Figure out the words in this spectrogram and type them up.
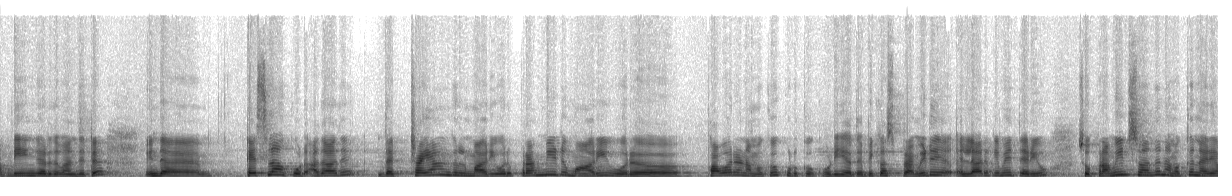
அப்படிங்கிறது வந்துட்டு இந்த டெஸ்லா கோட் அதாவது இந்த ட்ரையாங்கிள் மாதிரி ஒரு பிரமிடு மாதிரி ஒரு பவரை நமக்கு கொடுக்கக்கூடியது. பிகாஸ் பிரமிடு எல்லாருக்குமே தெரியும். ஸோ பிரமிட்ஸ் வந்து நமக்கு நிறைய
